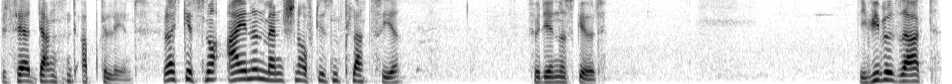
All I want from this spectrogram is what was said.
bisher dankend abgelehnt? Vielleicht gibt es nur einen Menschen auf diesem Platz hier, für den es gilt. Die Bibel sagt,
